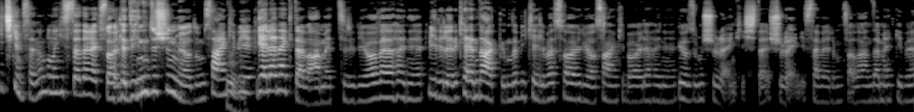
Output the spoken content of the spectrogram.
hiç kimsenin bunu hissederek söylediğini düşünmüyordum. Sanki bir gelenek devam ettiriliyor ve hani birileri kendi hakkında bir kelime söylüyor sanki böyle hani gözüm şu renk işte şu rengi severim falan demek gibi.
